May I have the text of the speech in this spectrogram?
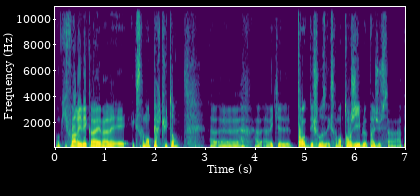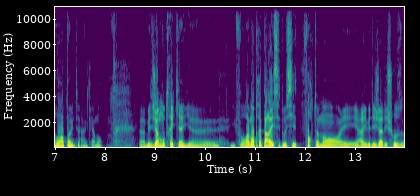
Donc il faut arriver quand même extrêmement percutant. Euh, euh avec euh, des choses extrêmement tangibles, pas juste un, PowerPoint, hein, clairement. Mais déjà montrer qu'il il faut vraiment préparer ces dossiers fortement et, arriver déjà à des choses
